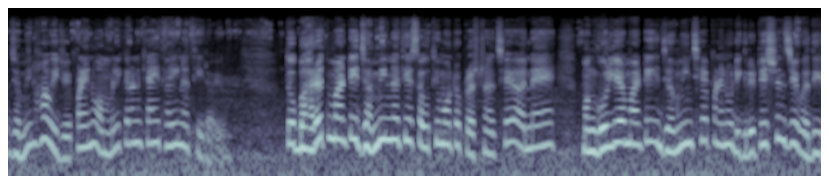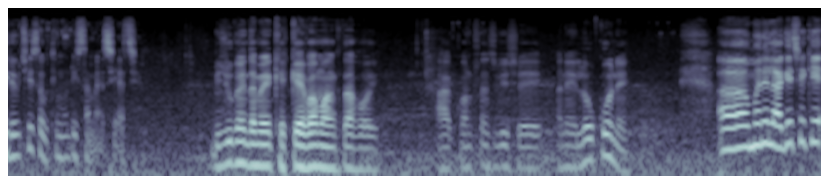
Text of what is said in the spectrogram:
જમીન હોવી જોઈએ પણ એનું અમલીકરણ ક્યાંય થઈ નથી રહ્યું. તો ભારત માટે જમીન નથી એ સૌથી મોટો પ્રશ્ન છે અને મંગોલિયા માટે જમીન છે પણ એનું ડિગ્રેડેશન જે વધી રહ્યું છે સૌથી મોટી સમસ્યા છે. બીજું કંઈ તમે કહેવા માંગતા હોય આ કોન્ફરન્સ વિશે અને લોકોને? મને લાગે છે કે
